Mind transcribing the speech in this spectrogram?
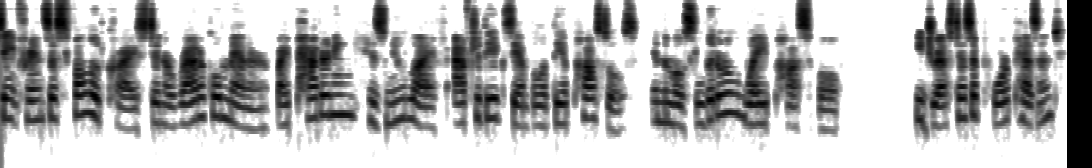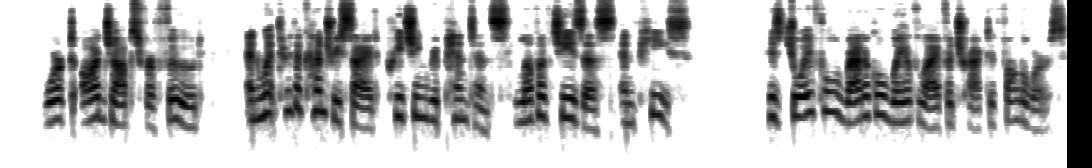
St. Francis followed Christ in a radical manner by patterning his new life after the example of the apostles in the most literal way possible. He dressed as a poor peasant, worked odd jobs for food, and went through the countryside preaching repentance, love of Jesus, and peace. His joyful, radical way of life attracted followers,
